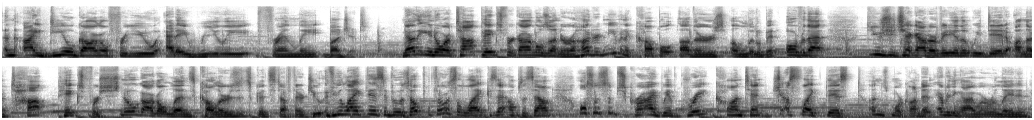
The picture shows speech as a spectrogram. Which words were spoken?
an ideal goggle for you at a really friendly budget. Now that you know our top picks for goggles under 100 and even a couple others a little bit over that, you should check out our video that we did on the top picks for snow goggle lens colors. It's good stuff there too. If you like this, if it was helpful, throw us a like because that helps us out. Also subscribe. We have great content just like this, tons more content, everything eyewear related,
